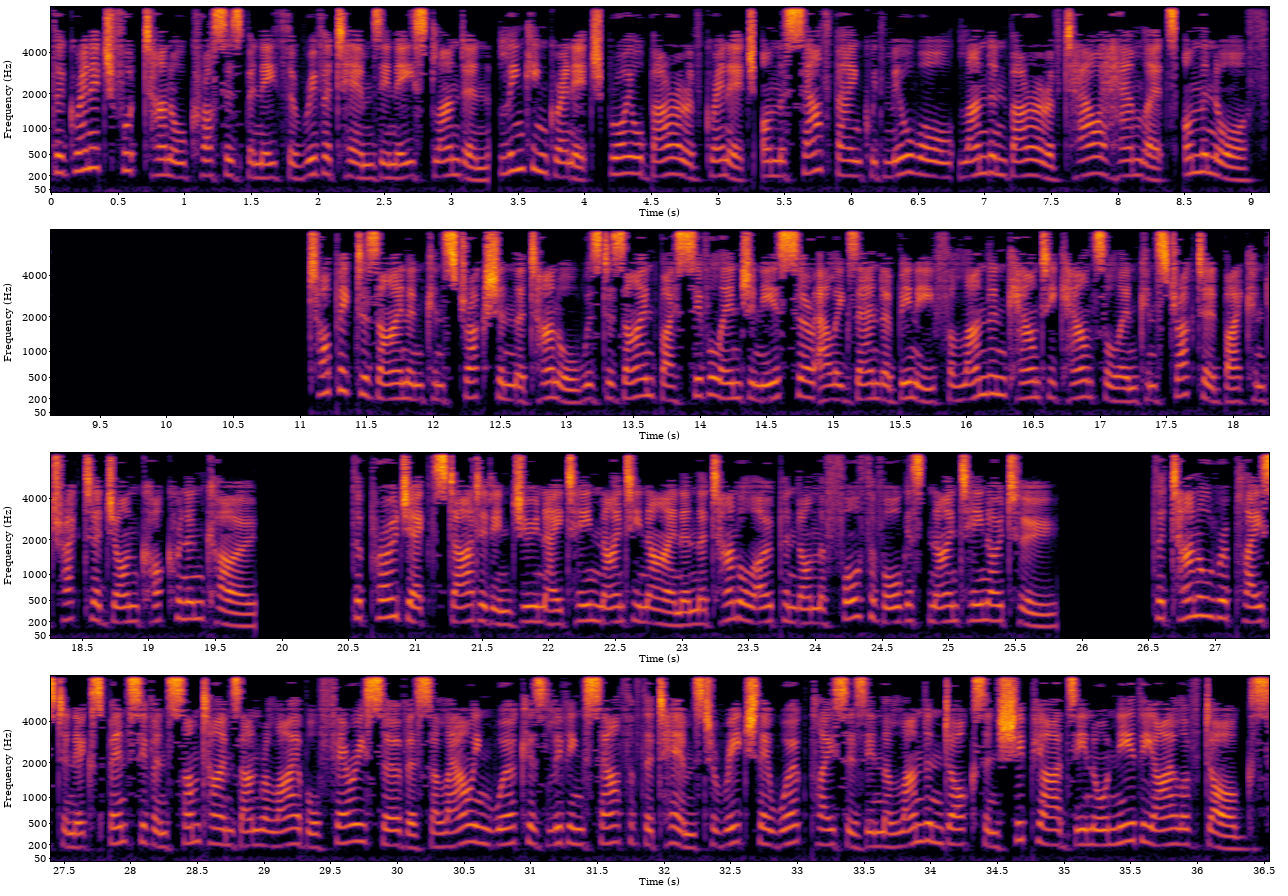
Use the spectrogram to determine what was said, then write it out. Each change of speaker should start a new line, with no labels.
The Greenwich Foot Tunnel crosses beneath the River Thames in East London, linking Greenwich Royal Borough of Greenwich on the south bank with Millwall London Borough of Tower Hamlets on the north. Topic design and construction The tunnel was designed by civil engineer Sir Alexander Binnie for London County Council and constructed by contractor John Cochrane & Co. The project started in June 1899 and the tunnel opened on 4 August 1902. The tunnel replaced an expensive and sometimes unreliable ferry service allowing workers living south of the Thames to reach their workplaces in the London docks and shipyards in or near the Isle of Dogs.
